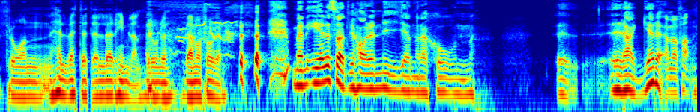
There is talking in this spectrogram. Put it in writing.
från helvetet eller himlen, beroende vem man frågar. Men är det så att vi har en ny generation eh, raggare? Ja, men fan,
